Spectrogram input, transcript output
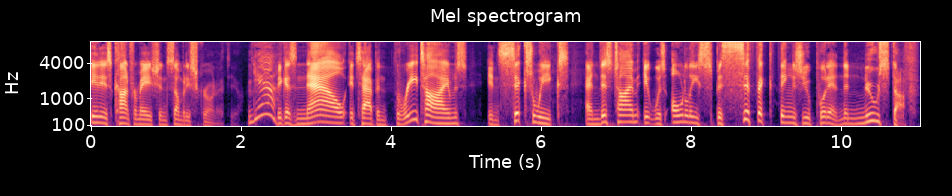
it is confirmation somebody's screwing with you. Yeah. Because now it's happened three times in six weeks. And this time it was only specific things you put in, the new stuff.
